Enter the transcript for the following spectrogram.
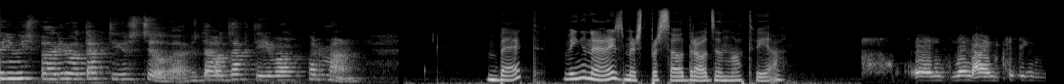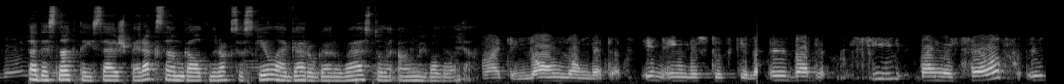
Viņa vispār ļoti aktīvs cilvēks, daudz aktīvāk par mani. Bet viņa neaizmirst par savu draugu Latvijā. Tad es naktī sēžu pie rakstām galda un rakstu skillē garu, garu vēstuli angļu valodā. writing long, long letters in English to Skilla, uh, but she by herself is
